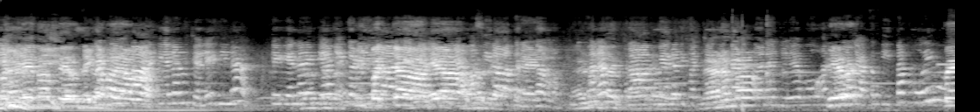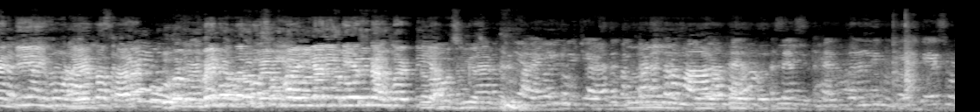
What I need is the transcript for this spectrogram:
ਬੱਚੇ ਦਾ ਸਿਰ ਨਿਕਲ ਆਇਆ ਵਾ। ਇਹਨਾਂ ਨੂੰ ਚਲੇਗੀ ਨਾ ਤੇ ਇਹਨਾਂ ਨੇ ਕਿਹਾ ਕਿ ਬੱਚਾ ਆ ਗਿਆ। ਅਸੀਂ ਰਾਤ ਰਹਿਣਾ ਵਾ। ਹਨਾ? ਰਾਤ ਨੂੰ ਇਹਨਾਂ ਦੀ ਬੱਚੇ ਮੈਡਮ, ਫਿਰ ਚੈੱਕ ਕੀਤਾ ਕੋਈ ਭੈਣ ਜੀ ਹੁਣ ਇਹ ਤਾਂ ਸਾਰਾ ਕੁਝ ਮੈਨੂੰ ਤਾਂ ਫਿਰ ਸਫ਼ਾਈ ਵਾਲੀ ਕੇਸ ਕਰ ਸਕਦੀ ਆ। ਤੁਸੀਂ ਆਈ ਨਹੀਂ ਕਿਹਾ ਤੇ ਬੱਚਾ ਦਾ ਮਾਲ ਹੈ ਅਸੈਸ ਹੈਲਪ ਕਰਨ ਲਈ ਹੁੰਦੀ ਹੈ ਕੇਸ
